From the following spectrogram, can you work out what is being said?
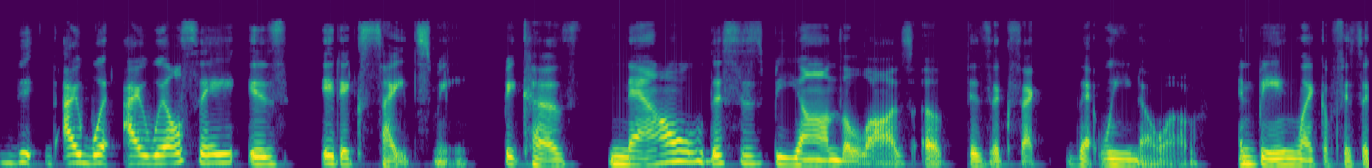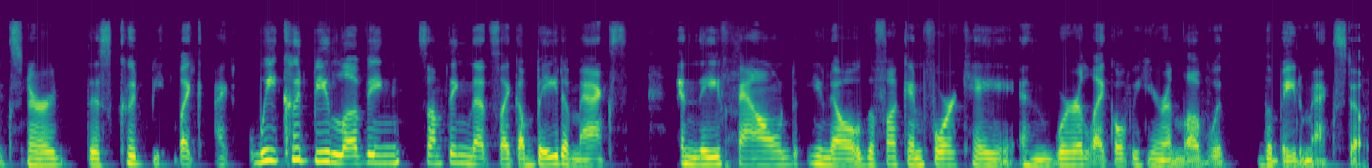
the, I would I will say is it excites me because now this is beyond the laws of physics that, that we know of. And being like a physics nerd, this could be like I, we could be loving something that's like a Betamax and they found, you know, the fucking 4K, and we're like over here in love with the Betamax still.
